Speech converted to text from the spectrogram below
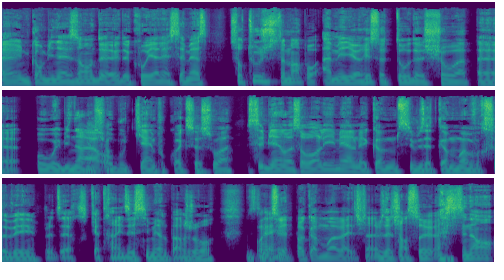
euh, une combinaison de, de courriel SMS, surtout justement pour améliorer ce taux de show-up euh, au webinaire, au bootcamp ou quoi que ce soit. C'est bien de recevoir les emails, mais comme si vous êtes comme moi, vous recevez, je veux dire, 90 emails par jour. Si Ouais. vous n'êtes pas comme moi, ben, vous êtes chanceux. Sinon,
